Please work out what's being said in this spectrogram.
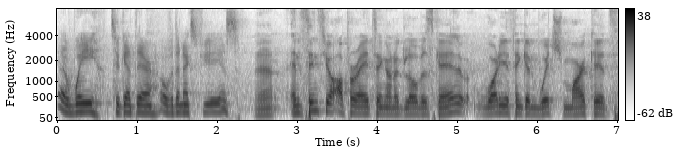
a way to get there over the next few years. Yeah. And since you're operating on a global scale, what do you think in which market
